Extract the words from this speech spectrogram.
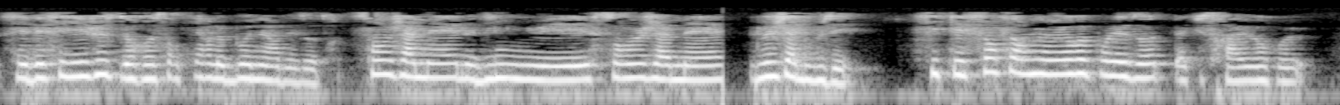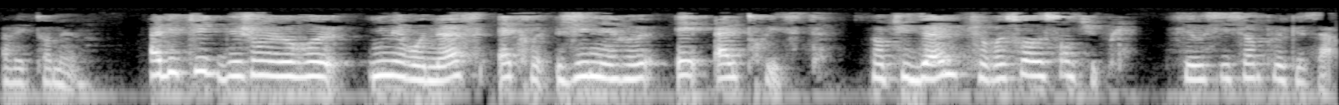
c'est d'essayer juste de ressentir le bonheur des autres, sans jamais le diminuer, sans jamais le jalouser. Si t'es sincèrement heureux pour les autres, bah tu seras heureux avec toi-même. Habitude des gens heureux numéro 9, être généreux et altruiste. Quand tu donnes, tu reçois au centuple. C'est aussi simple que ça.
